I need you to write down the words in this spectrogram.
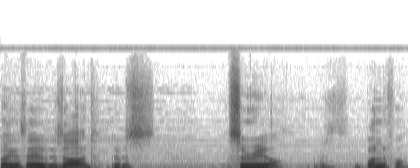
Like I said, it was odd. It was surreal. It was wonderful.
